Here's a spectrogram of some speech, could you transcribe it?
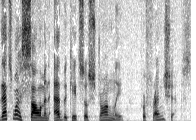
That's why Solomon advocates so strongly for friendships.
